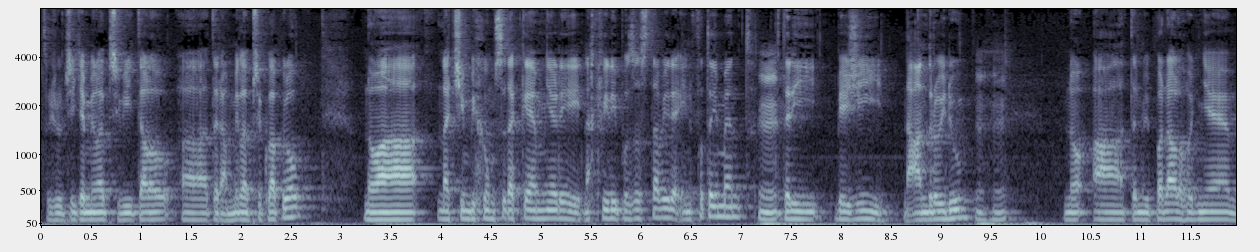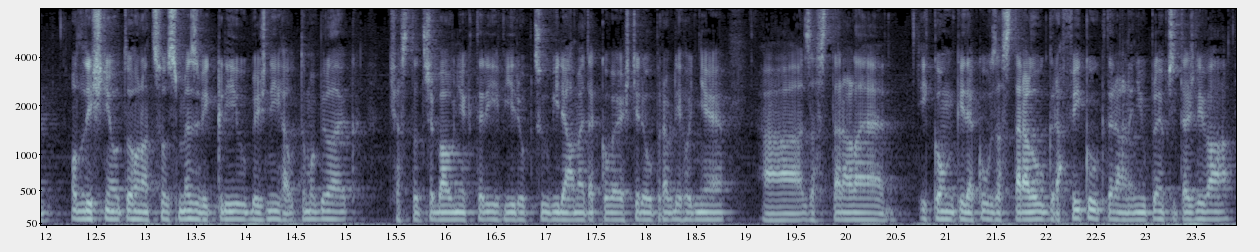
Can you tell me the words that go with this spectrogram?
Což určitě milé přivítalo, a teda milé překvapilo. No a na čím bychom se také měli na chvíli pozastavit je infotainment, hmm. který běží na Androidu. Hmm. No a ten vypadal hodně odlišně od toho, na co jsme zvyklí u běžných automobilek. Často třeba u některých výrobců vydáme takové ještě doopravdy hodně a zastaralé ikonky, takovou zastaralou grafiku, která není úplně přitažlivá.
